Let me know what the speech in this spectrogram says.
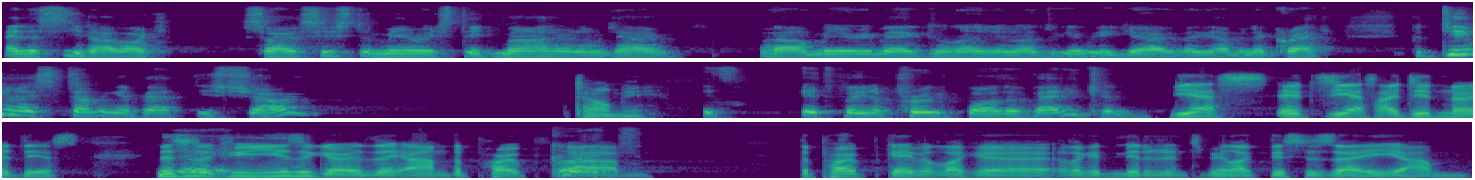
and it's you know like so sister mary stigmata and i'm going well mary magdalene and here we go they're having a crack but do you know something about this show Tell me. It's it's been approved by the vatican Yes, it's yes. I did know this. This is a few years ago. The um the Pope Correct. um the Pope gave it like a like admitted it to me like this is a um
